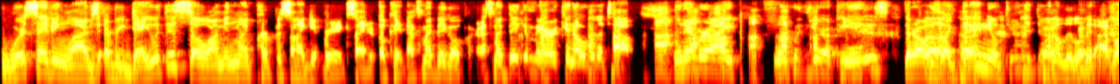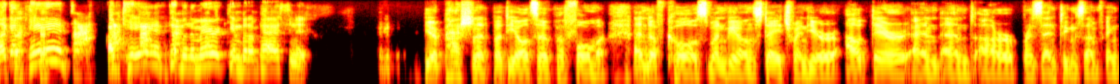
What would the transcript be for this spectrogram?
we're saving lives every day with this. So I'm in my purpose and I get very excited. Okay, that's my big opener. That's my big American over the top. Whenever I work with Europeans, they're always like, Daniel, turn it down a little bit. I'm like, I can't. I can't. I'm an American, but I'm passionate. You're passionate, but you're also a performer. And of course, when we're on stage, when you're out there and and are presenting something,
